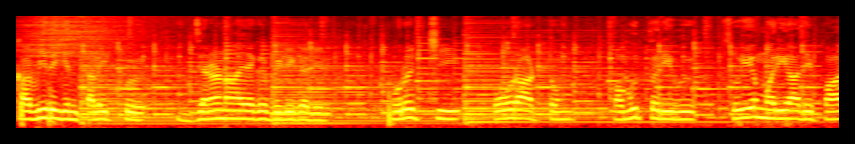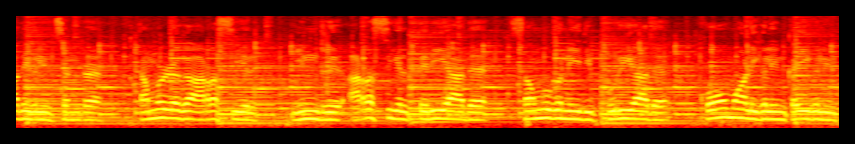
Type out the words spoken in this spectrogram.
கவிதையின் தலைப்பு ஜனநாயக விழிகளில் புரட்சி போராட்டம் பகுத்தறிவு சுயமரியாதை பாதைகளில் சென்ற தமிழக அரசியல். இன்று அரசியல் தெரியாத சமூக நீதி புரியாத கோமாளிகளின் கைகளில்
